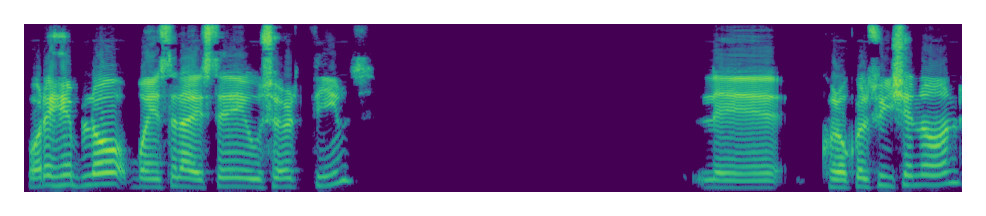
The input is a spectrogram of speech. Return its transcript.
Por ejemplo, voy a instalar este de User Themes. Le coloco el switch en on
